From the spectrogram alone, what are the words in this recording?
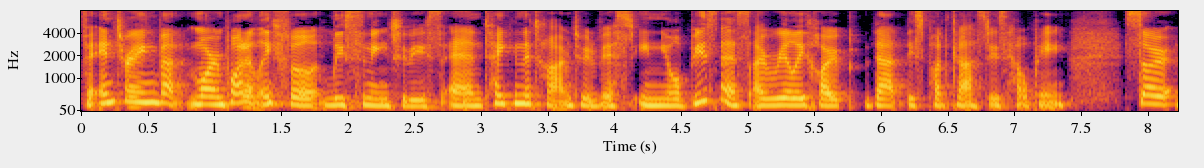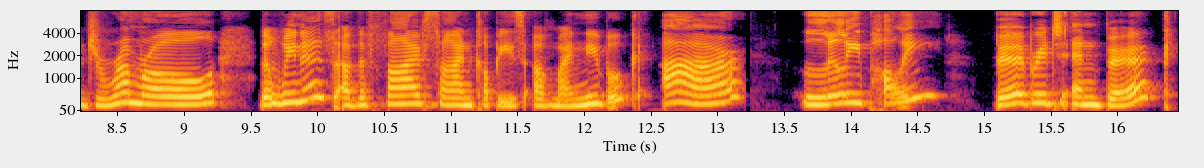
for entering, but more importantly, for listening to this and taking the time to invest in your business. I really hope that this podcast is helping. So, drum roll. The winners of the five signed copies of my new book are Lily Polly, Burbridge and Burke,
